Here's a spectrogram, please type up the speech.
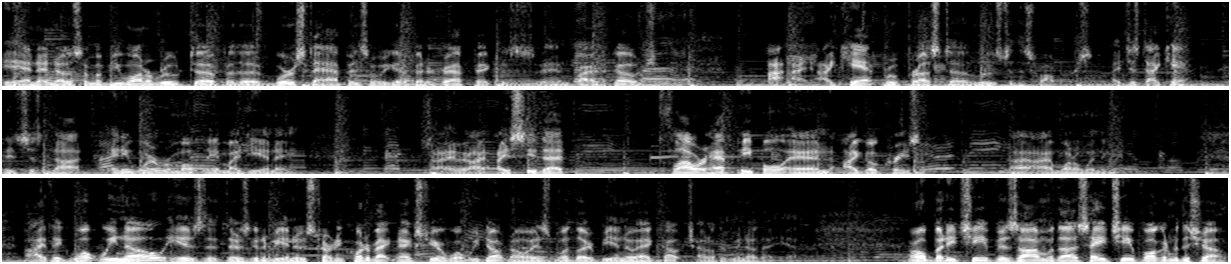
and I know some of you want to root uh, for the worst to happen, so we get a better draft pick and fire the coach. I, I, I, can't root for us to lose to the Swampers. I just I can't. It's just not anywhere remotely in my DNA. I, I see that flower hat people, and I go crazy. I, want to win the game. I think what we know is that there's going to be a new starting quarterback next year. What we don't know is will there be a new head coach. I don't think we know that yet. Our old buddy Chief is on with us. Hey, Chief, welcome to the show.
